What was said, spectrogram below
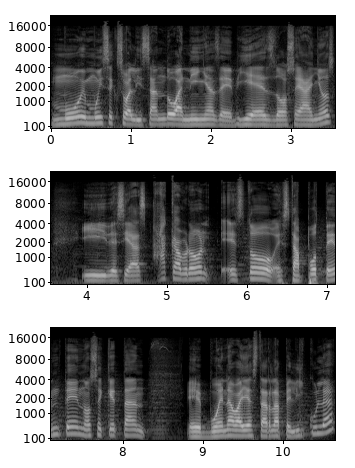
muy, muy sexualizando a niñas de 10, 12 años. Y decías, ah, cabrón, esto está potente. No sé qué tan eh, buena vaya a estar la película.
